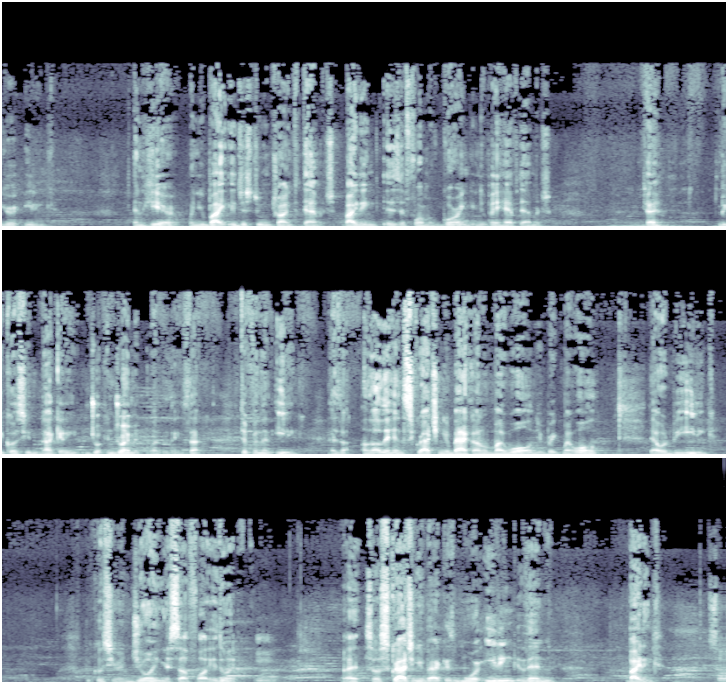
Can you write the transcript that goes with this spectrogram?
your eating. And here, when you bite, you're just doing trying to damage. Biting is a form of goring, and you pay half damage. Okay, because you're not getting enjoy- enjoyment. One of the it's not different than eating. As the- on the other hand, scratching your back on my wall and you break my wall, that would be eating, because you're enjoying yourself while you're doing it. Mm. Right. So scratching your back is more eating than biting. So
